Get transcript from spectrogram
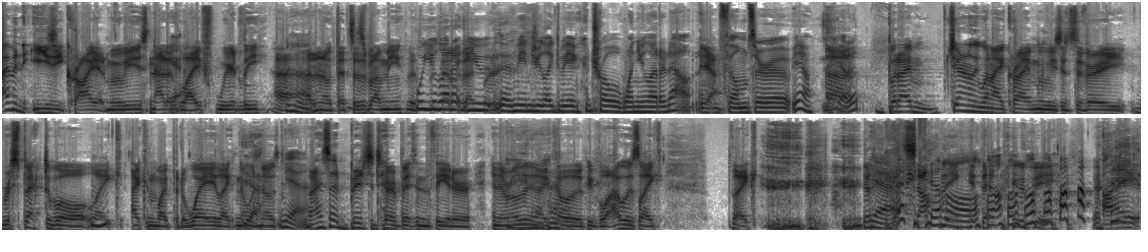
I'm an easy cry at movies, not at Yeah. Uh-huh. life. Weirdly, uh, I don't know what that says about me. Let's Well, you put let that it. in You that that means you like to be in control when you let it out. Yeah. and films are. Uh, yeah, I get Uh, it. But I'm generally when I cry at movies, it's a very respectable. Like I can wipe it away. Like no Yeah. one knows. Mm-hmm. Yeah. When I said Bridge to Terabithia in the theater, and there were only like a couple of people, I was like, like Yeah, sobbing at that movie. I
